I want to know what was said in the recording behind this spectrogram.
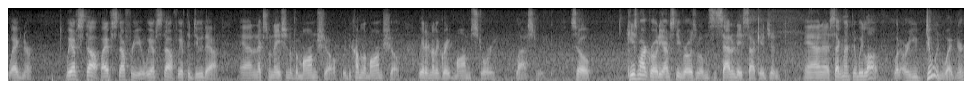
Wagner? We have stuff. I have stuff for you. We have stuff. We have to do that. And an explanation of the mom show. We become the mom show. We had another great mom story last week. So he's Mark Rohde. I'm Steve and This is Saturday Suckage and, and a segment that we love. What are you doing, Wagner?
